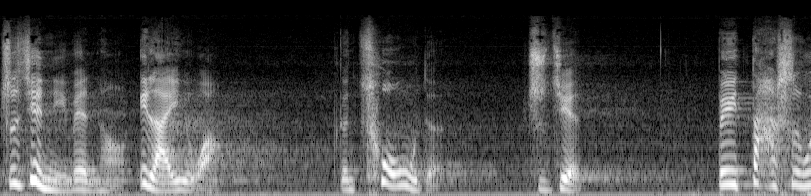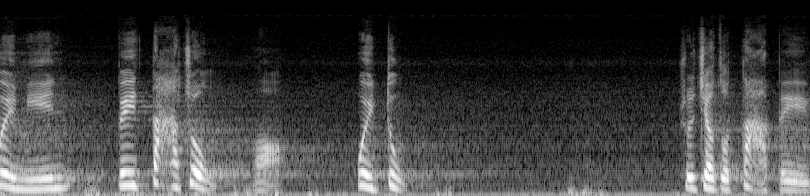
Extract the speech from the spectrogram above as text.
知见里面哈一来一往，跟错误的知见。悲大事为民，悲大众啊为度，所以叫做大悲，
